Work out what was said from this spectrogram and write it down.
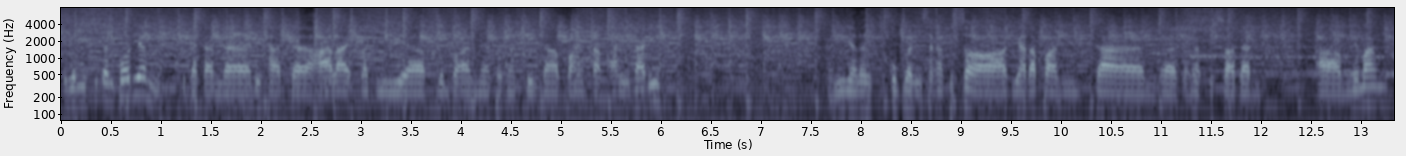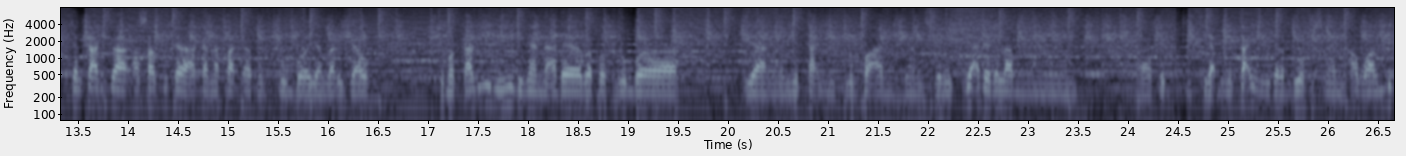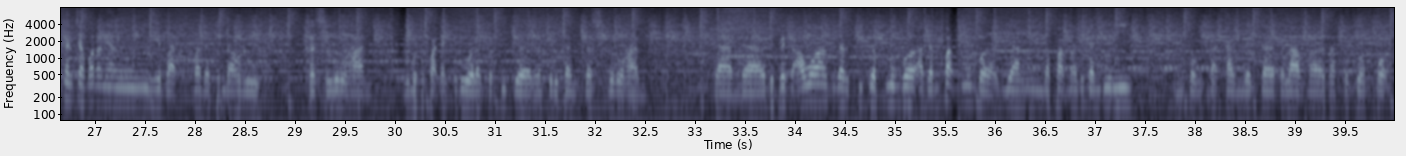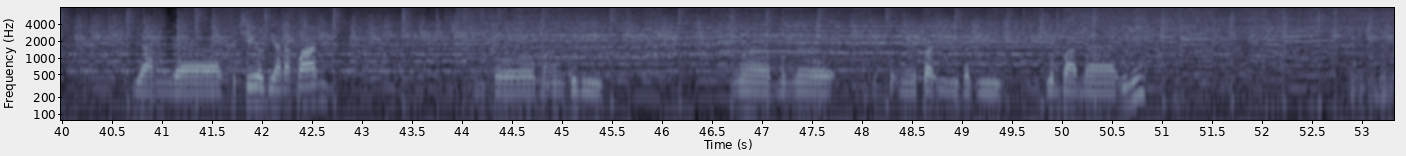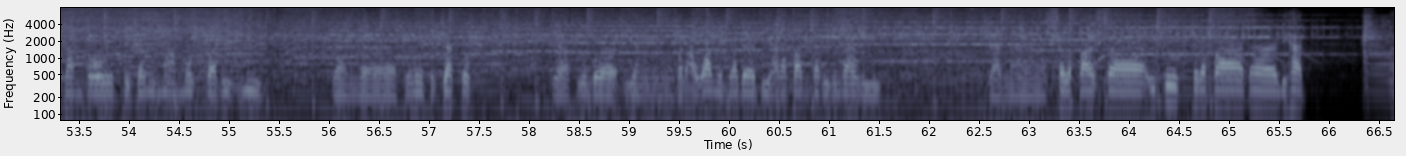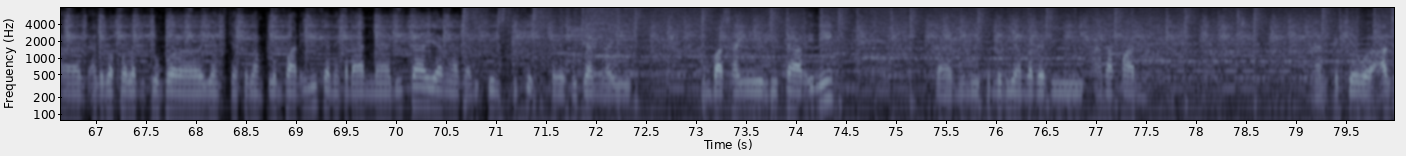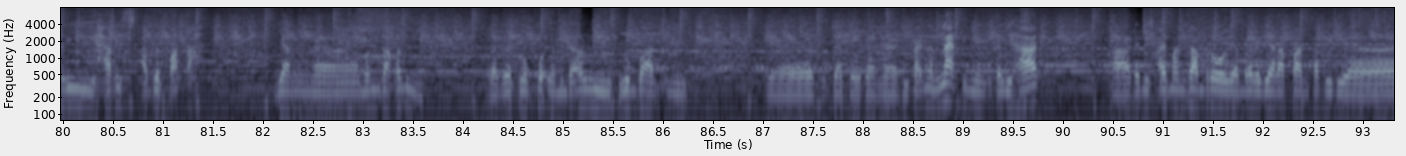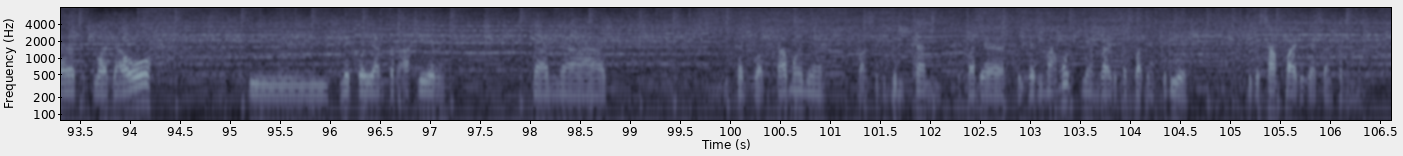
sebelum menyusun podium, kita akan uh, lihat uh, highlight bagi uh, perlumbaan uh, pertandingan cinta Pahang Cup akhir tadi. Dan ini adalah kumpulan yang sangat besar di hadapan dan uh, sangat besar dan uh, memang jangkaan juga asal kita akan dapat uh, pelumba yang lari jauh. Cuma kali ini dengan ada beberapa pelumba yang menyertai perlumbaan yang sebelumnya tidak ada dalam uh, tidak menyertai dalam dua pusingan awal. Memberikan cabaran yang hebat kepada pendahulu keseluruhan. Lima tempat yang kedua dan ketiga dan kedudukan keseluruhan. Dan uh, di peringkat awal kita ada tiga pelumba ada empat pelumba yang dapat melarikan diri untuk meletakkan mereka dalam uh, satu kelompok yang uh, kecil di hadapan untuk mengungguli untuk mengetuai bagi perlombaan uh, ini jadi pemain Zambol Tejani Mahmud tadi ini. Dan uh, pelumba terjatuh. Ya pelumba yang pada awalnya berada di hadapan tadi mendahului dan uh, selepas uh, itu kita dapat uh, lihat uh, ada beberapa lagi pelumba yang terjatuh dalam perlombaan ini kerana keadaan uh, litar yang agak licin sedikit kerana hujan mulai membasahi litar ini. Dan ini penduli yang berada di hadapan. Dan kecewa Azri Haris Abdul Fatah yang uh, mendahului. Adalah kelompok yang mendahului perlombaan ini. Ya, terjatuh dan uh, di final lap ini yang kita lihat. Uh, Dennis Aiman Zamrol yang berada di hadapan tapi dia terkeluar jauh di Leko yang terakhir. Dan uh, bukan buat pertamanya paksa diberikan kepada Tuzani Mahmud yang berada di tempat yang kedua. Kita sampai di gasan penama.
